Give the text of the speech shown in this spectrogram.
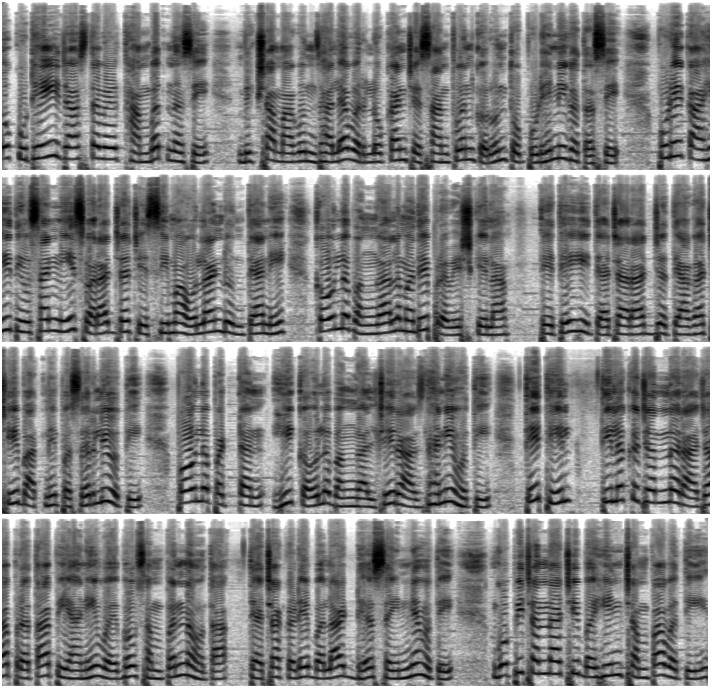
तो कुठेही जास्त वेळ थांबत नसे भिक्षा मागून झाल्यावर लोकांचे सांत्वन करून तो पुढे निघत असे. पुढे काही दिवसांनी स्वराज्याची सीमा ओलांडून त्याने कौल बंगालमध्ये प्रवेश केला. तेथेही त्याच्या राज्य त्यागाची बातमी पसरली होती. पौलपट्टण ही कौल बंगालची राजधानी होती. तेथील तिलकजन्न राजा प्रताप यांनी वैभव संपन्न होता. त्याच्याकडे बलाढ्य सैन्य होते. गोपीचंदाची बहीण चंपावती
